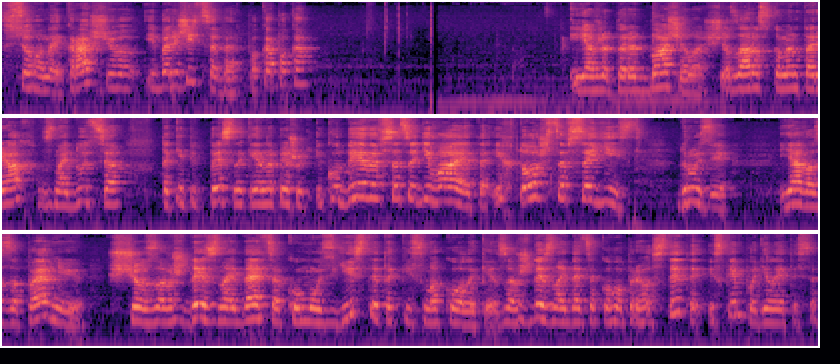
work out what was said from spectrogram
всього найкращого і бережіть себе. Пока-пока. І я вже передбачила, що зараз в коментарях знайдуться такі підписники і напишуть, і куди ви все це діваєте, і хто ж це все їсть. Друзі, я вас запевнюю, що завжди знайдеться кому з'їсти такі смаколики, завжди знайдеться кого пригостити і з ким поділитися.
